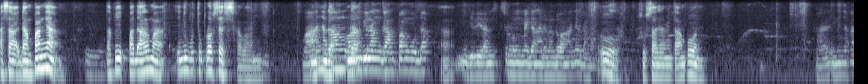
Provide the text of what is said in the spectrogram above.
asa gampangnya. Tapi padahal mah ini butuh proses kawan. Banyak Enggak, orang enggak. orang bilang gampang mudah. Ah, giliran suruh megang adonan doang aja udah nggak uh susahnya minta ampun. Nah ininya kan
